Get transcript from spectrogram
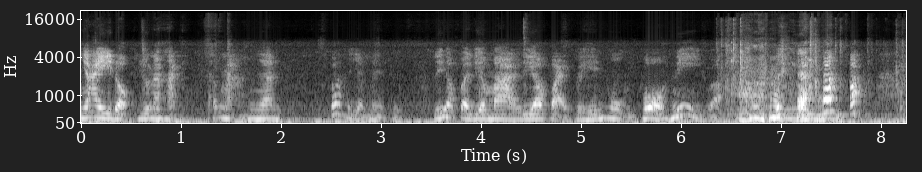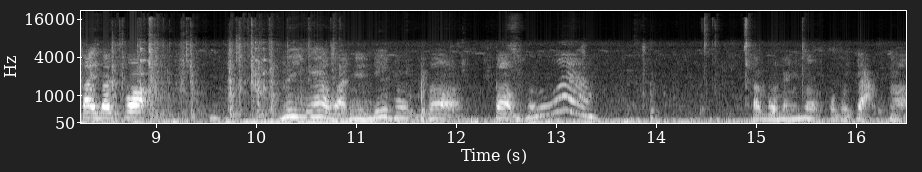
ใหญ่ดอกอยู่นะหันทั้งหน้าเงินก็อย่าแม่ถือเลี้ยวไปเลี้ยวมาเลี้ยวไปไปเห็นหูอีพ่อนี่ว่ะไปกันพ่อไม่แน่ว่านี่ที่หูอีพ่อพ่อหัวตำบลเห็นหูก็บจักเนาะ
